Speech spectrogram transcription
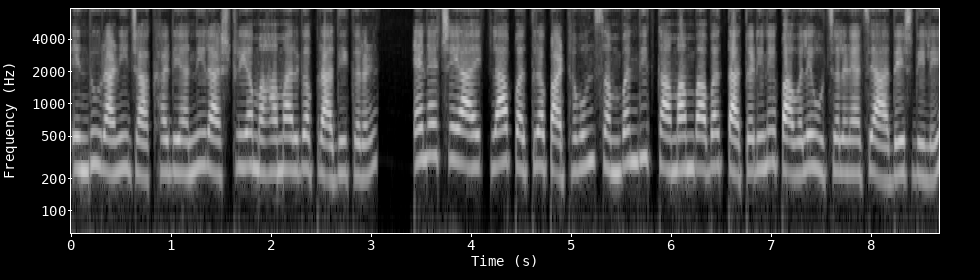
इंदू राणी जाखड यांनी राष्ट्रीय महामार्ग प्राधिकरण एनएचएआय ला पत्र पाठवून संबंधित कामांबाबत तातडीने पावले उचलण्याचे आदेश दिले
